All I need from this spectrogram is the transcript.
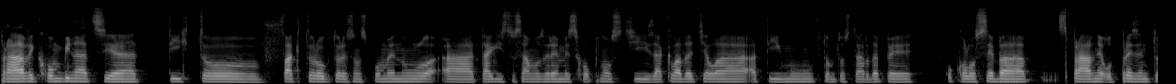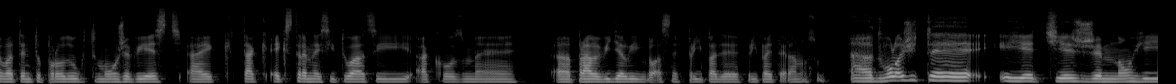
práve kombinácia týchto faktorov, ktoré som spomenul a takisto samozrejme schopnosti zakladateľa a týmu v tomto startupe okolo seba správne odprezentovať tento produkt môže viesť aj k tak extrémnej situácii, ako sme e, práve videli vlastne v prípade, v prípade Teranosu. A dôležité je tiež, že mnohí,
